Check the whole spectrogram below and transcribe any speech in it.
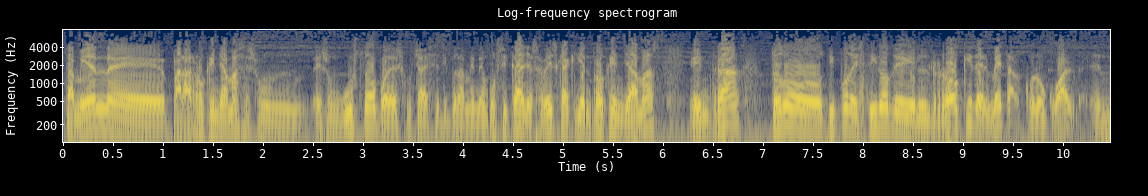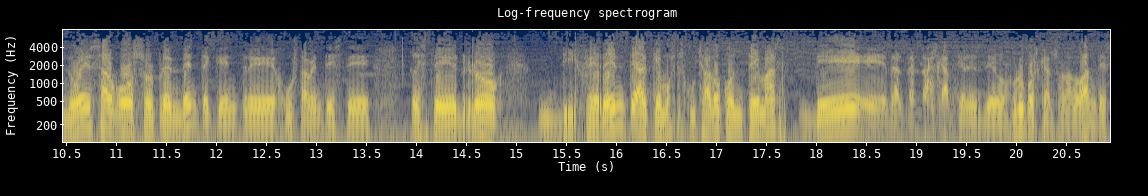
También eh, para Rock en Llamas es un, es un gusto poder escuchar este tipo también de música. Ya sabéis que aquí en Rock en Llamas entra todo tipo de estilo del rock y del metal, con lo cual eh, no es algo sorprendente que entre justamente este, este rock diferente al que hemos escuchado con temas de, eh, de- las canciones de los grupos que han sonado antes.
